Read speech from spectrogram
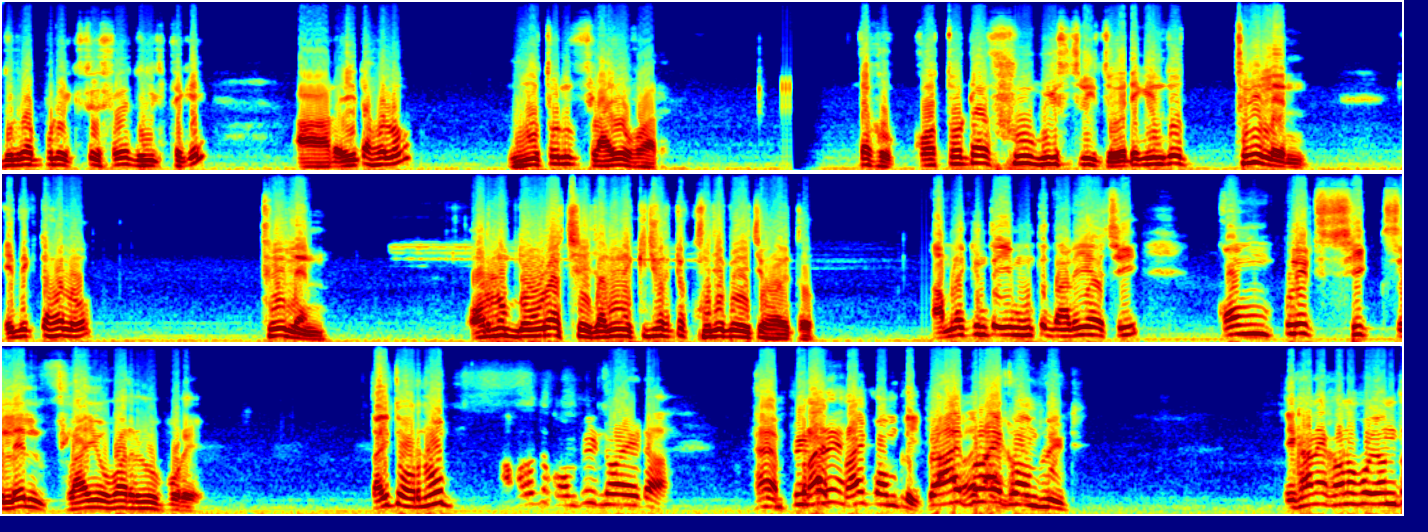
দুর্গাপুর এক্সপ্রেস এক্সপ্রেসওয়ে দুই থেকে, আর এইটা হলো নতুন ফ্লাইওভার দেখো, কতটা সুবিস্তৃত, এটা কিন্তু থ্রি লেন এদিকটা হলো থ্রি লেন অর্ণব দৌড়াচ্ছে, জানি না, কিছু একটা খুঁজে পেয়েছে হয়তো। আমরা কিন্তু এই মুহূর্তে দাঁড়িয়ে আছি কমপ্লিট সিক্স লেন ফ্লাইওভারের উপরে। তাই তো অর্ণব? তো কমপ্লিট নয় এটা। হ্যাঁ প্রায় মানে- প্রায় কমপ্লিট প্রায় প্রায় কমপ্লিট এখানে এখনও পর্যন্ত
